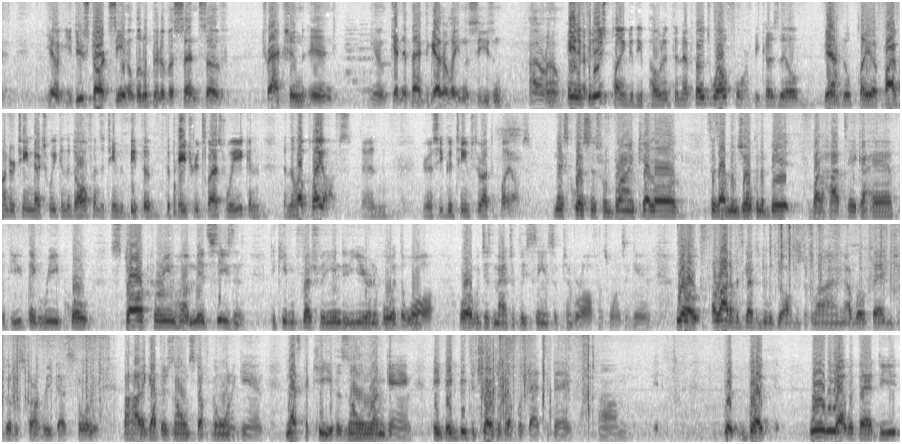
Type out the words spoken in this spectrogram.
you know, you do start seeing a little bit of a sense of traction and, you know, getting it back together late in the season. I don't know. And if it is playing to the opponent, then that bodes well for them because they'll Yeah. they'll play a 500 team next week in the Dolphins, a team that beat the, the Patriots last week, and then they'll have playoffs, and you're going to see good teams throughout the playoffs. Next question is from Brian Kellogg. Says I've been joking a bit about a hot take I have, but do you think Reid quote starved Kareem Hunt mid-season to keep him fresh for the end of the year and avoid the wall, or are we just magically seeing September offense once again? Well, a lot of it's got to do with the offensive line. I wrote that. You should go to the start and read that story about how they got their zone stuff going again. And that's the key, the zone run game. They they beat the Chargers up with that today. Um, it- but but where are we at with that? Do you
